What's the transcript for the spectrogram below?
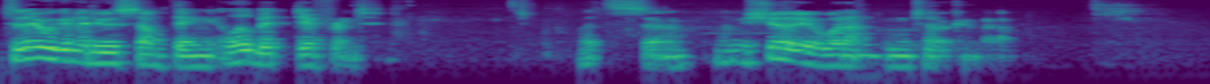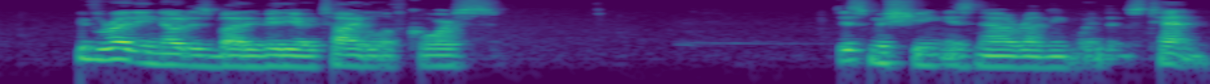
today we're going to do something a little bit different. Let's uh, let me show you what I'm talking about. You've already noticed by the video title, of course, this machine is now running Windows 10.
